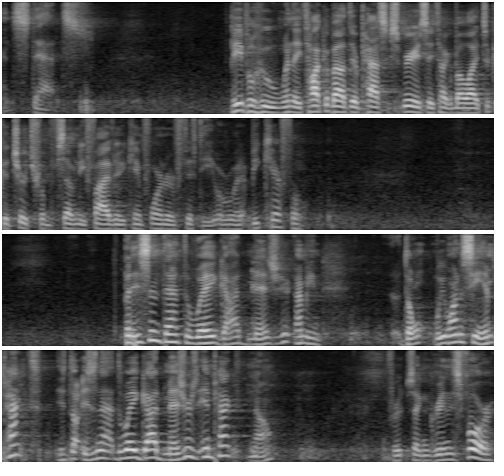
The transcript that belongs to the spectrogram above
and stats. People who, when they talk about their past experience, they talk about, well, I took a church from 75 and it became 450 or whatever. Be careful. But isn't that the way God measures? I mean, don't we want to see impact? Isn't that the way God measures impact? No. For 2 Corinthians 4,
